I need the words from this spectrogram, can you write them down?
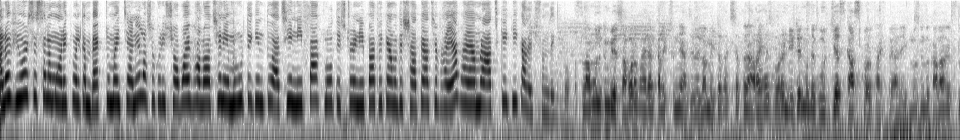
হ্যালো ভিউয়ার্স আসসালামু আলাইকুম welcome back to my channel. আশা করি সবাই ভালো আছেন। এই মুহূর্তে কিন্তু আছি নিপা ক্লথ স্টোর নিপা থেকে আমাদের সাথে আছে ভাইয়া। ভাইয়া আমরা আজকে কি কালেকশন দেখব? আসসালামু আলাইকুম বেশ আবারও ভাইরাল কালেকশন নিয়ে হাজির হলাম এটা থাকছে আপনার আড়াই হাজার ভরে নেটের মধ্যে গর্জিয়াস কাজ করা থাকবে। আর এগুলো কিন্তু কালার একটু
